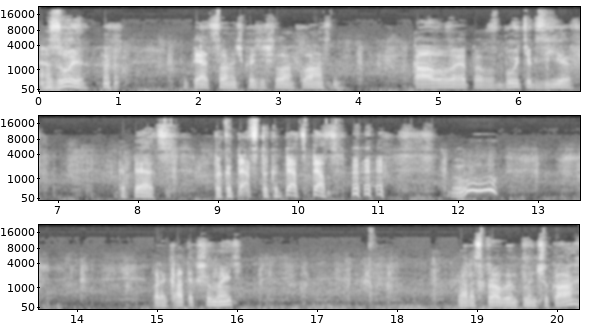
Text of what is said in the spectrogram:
Газую. Капець, сонечко зійшло, класно. Каву випив, бутик з'їв. Капець. То капець, то капець, пець. У-у-у. Перекатик шумить. Зараз спробуємо плинчука.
